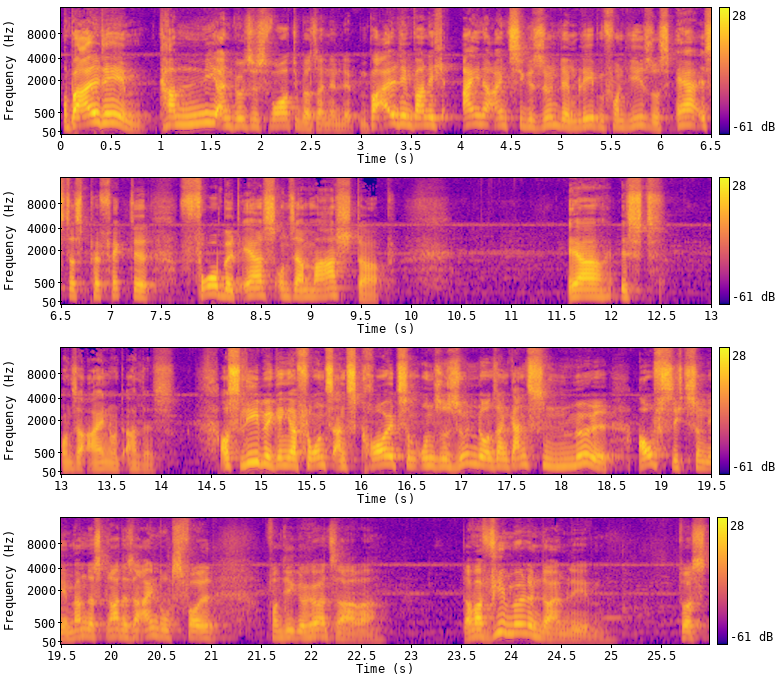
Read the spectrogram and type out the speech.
Und bei all dem kam nie ein böses Wort über seine Lippen. Bei all dem war nicht eine einzige Sünde im Leben von Jesus. Er ist das perfekte Vorbild. Er ist unser Maßstab. Er ist unser Ein und alles. Aus Liebe ging er für uns ans Kreuz, um unsere Sünde, unseren ganzen Müll auf sich zu nehmen. Wir haben das gerade sehr eindrucksvoll von dir gehört, Sarah. Da war viel Müll in deinem Leben. Du hast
